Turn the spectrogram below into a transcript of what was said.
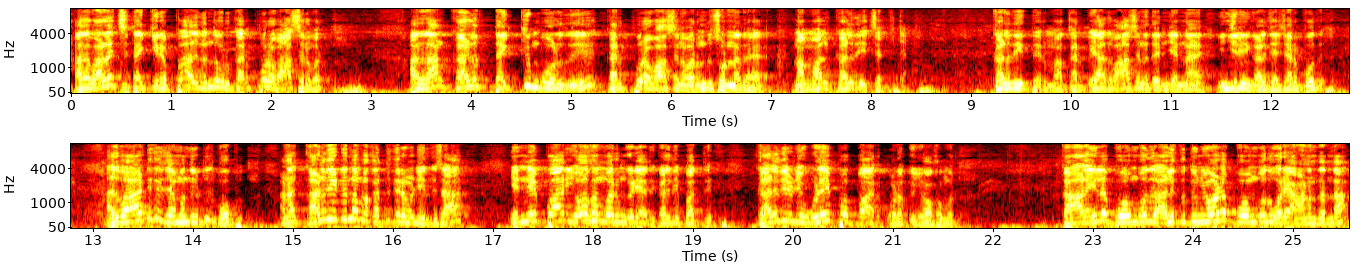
அதை வளைச்சு தைக்கிறப்ப அதுலேருந்து ஒரு கற்பூர வாசனை வரும். அதுதான் கழு தைக்கும் பொழுது கற்பூர வாசனை வரும்னு சொன்னதை நம்மால் கழுதையை சேர்த்துட்டேன். கழுதை தெரியுமா? கற்பு. அது வாசனை தெரிஞ்ச என்ன? இன்ஜினியரிங் காலேஜா சேரப்போகுது போகுது. அது வாட்டுக்கு சம்மந்து விட்டு போகுது. ஆனால் கழுதிட்டு நம்ம கற்றுக்கிற வேண்டியிருக்கு சார். என்னை பார் யோகம் வரும் கிடையாது. கழுதை பார்த்து. கழுதையுடைய உழைப்பை பார் உனக்கு யோகம் வரும். காலையில் போகும்போது அழுக்கு துணியோடு போகும்போது ஒரே ஆனந்தம் தான்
